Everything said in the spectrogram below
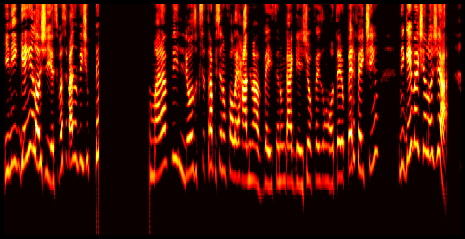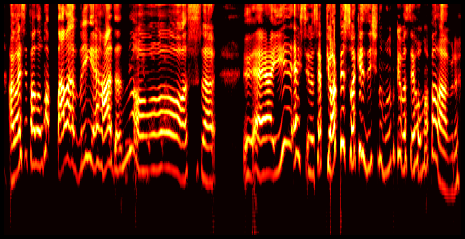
E ninguém elogia. Se você faz um vídeo maravilhoso, que você, você não falou errado uma vez, você não gaguejou, fez um roteiro perfeitinho, ninguém vai te elogiar. Agora você falou uma palavrinha errada, nossa! É, aí é- você é a pior pessoa que existe no mundo porque você errou uma palavra.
